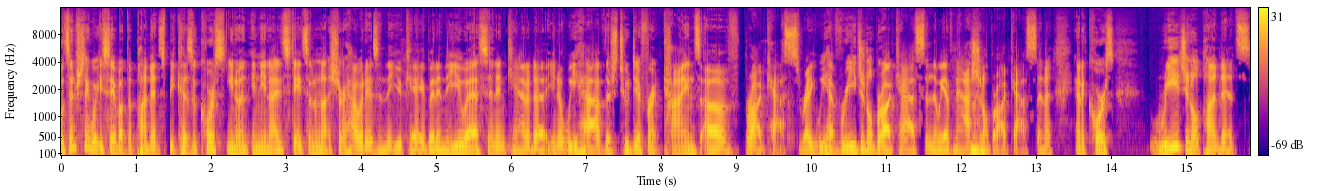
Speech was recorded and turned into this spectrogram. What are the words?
Well, it's interesting what you say about the pundits because, of course, you know, in, in, the United States, and I'm not sure how it is in the UK, but in the US and in Canada, you know, we have there's two different kinds of broadcasts, right? We have regional broadcasts and then we have national mm-hmm. broadcasts, and and of course, regional pundits,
